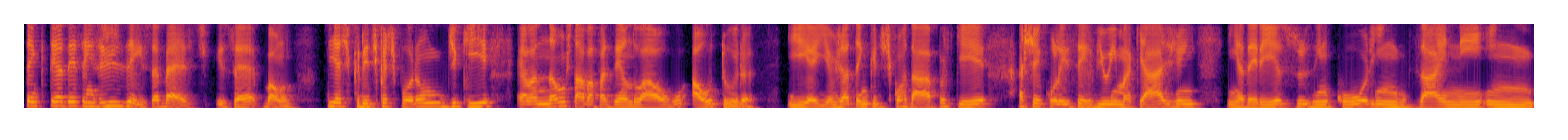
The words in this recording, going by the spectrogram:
tem que ter a decência de dizer isso é best, isso é bom. E as críticas foram de que ela não estava fazendo algo à altura. E aí eu já tenho que discordar, porque achei que o Lei serviu em maquiagem, em adereços, em cor, em design, em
